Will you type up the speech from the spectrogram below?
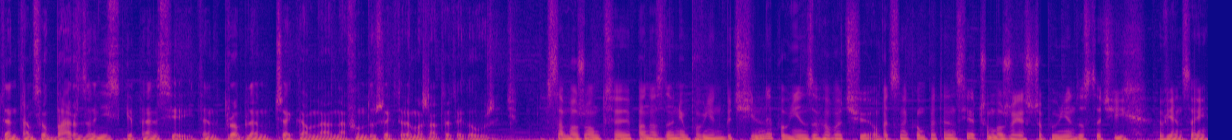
Ten, tam są bardzo niskie pensje i ten problem czekał na, na fundusze, które można do tego użyć. Samorząd e, Pana zdaniem powinien być silny, powinien zachować obecne kompetencje, czy może jeszcze powinien dostać ich więcej?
